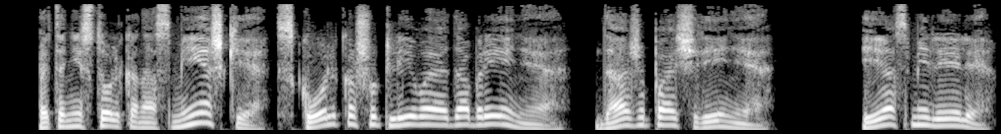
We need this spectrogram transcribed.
— это не столько насмешки, сколько шутливое одобрение, даже поощрение. И осмелели.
